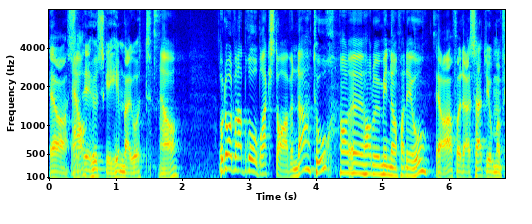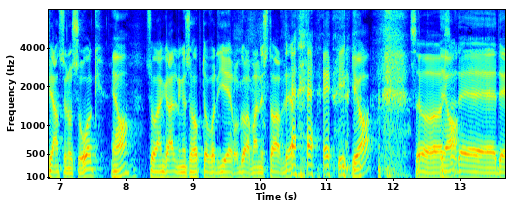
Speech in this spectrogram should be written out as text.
Ja, så Ja. det husker jeg himla godt. Ja. Og da var Brå brakk staven, da. Tor, har, har du minner fra det òg? Ja, for der satt jo med fjernsyn og så. Ja. Så han galningen som hoppet over det gjerdet og ga han en stav der. ja. Så, Ja. så det, det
